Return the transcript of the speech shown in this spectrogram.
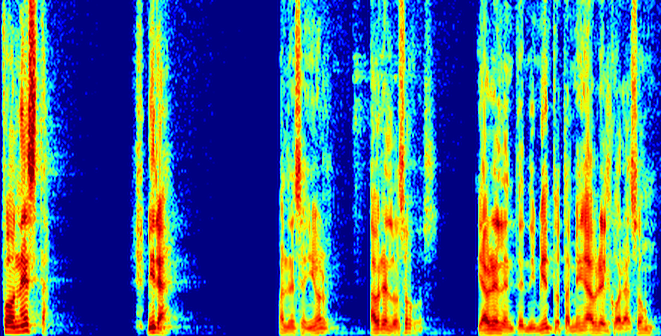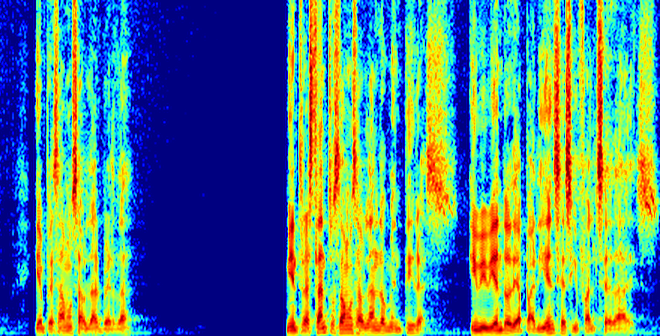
Fue honesta. Mira, cuando el Señor abre los ojos y abre el entendimiento, también abre el corazón y empezamos a hablar verdad. Mientras tanto estamos hablando mentiras y viviendo de apariencias y falsedades.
